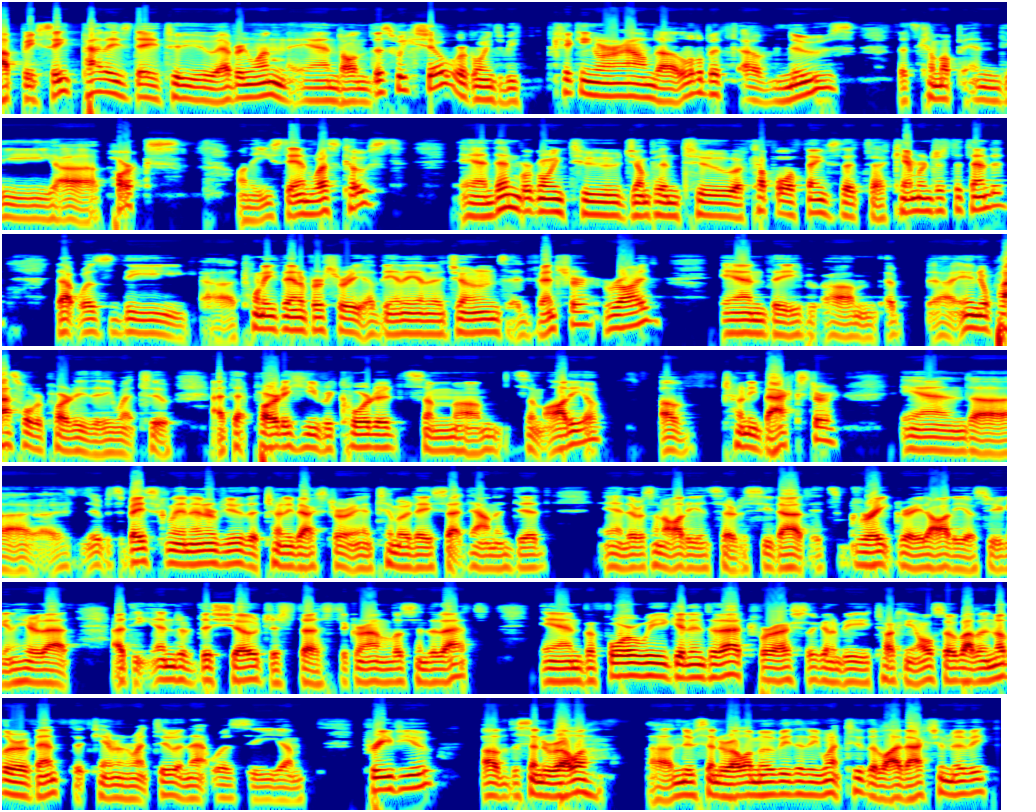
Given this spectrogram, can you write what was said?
Happy St. Patty's Day to you, everyone. And on this week's show, we're going to be kicking around a little bit of news that's come up in the uh, parks on the East and West Coast. And then we're going to jump into a couple of things that uh, Cameron just attended. That was the uh, 20th anniversary of the Indiana Jones Adventure Ride and the um, uh, annual pass holder party that he went to. At that party, he recorded some um, some audio of Tony Baxter, and uh, it was basically an interview that Tony Baxter and Tim O'Day sat down and did, and there was an audience there to see that. It's great, great audio, so you're going to hear that at the end of this show. Just uh, stick around and listen to that. And before we get into that, we're actually going to be talking also about another event that Cameron went to, and that was the um, preview of the Cinderella uh, new Cinderella movie that he went to, the live action movie.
